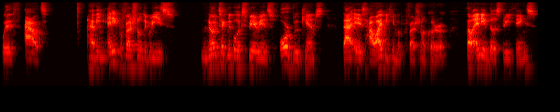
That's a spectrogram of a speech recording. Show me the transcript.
without having any professional degrees, no technical experience, or boot camps. That is how I became a professional coder without any of those three things.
